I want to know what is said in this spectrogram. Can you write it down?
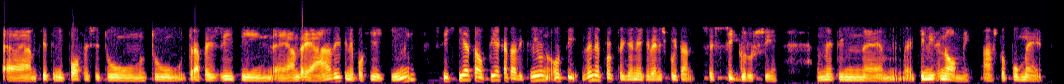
ε, και την υπόθεση του, του τραπεζίτη ε, Ανδρεάδη την εποχή εκείνη, στοιχεία τα οποία καταδεικνύουν ότι δεν επρόκειτο για μια κυβέρνηση που ήταν σε σύγκρουση με την ε, κοινή γνώμη, ας το πούμε έτσι.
